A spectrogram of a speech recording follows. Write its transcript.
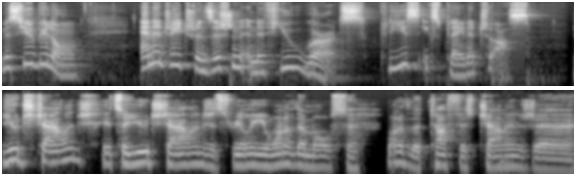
Monsieur Béland, energy transition in a few words. Please explain it to us. Huge challenge. It's a huge challenge. It's really one of the most, uh, one of the toughest challenge uh,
